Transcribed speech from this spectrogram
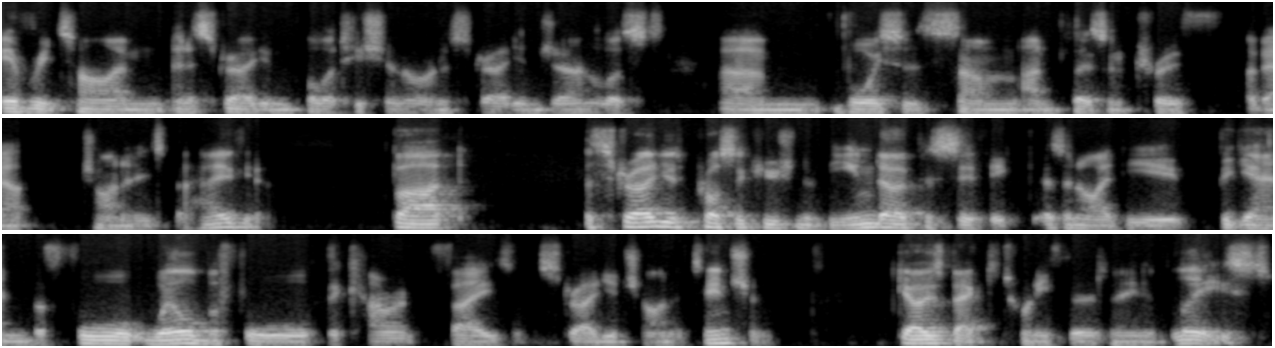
every time an Australian politician or an Australian journalist um, voices some unpleasant truth about Chinese behaviour. But Australia's prosecution of the Indo-Pacific as an idea began before, well before the current phase of Australia-China tension. Goes back to 2013 at least,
